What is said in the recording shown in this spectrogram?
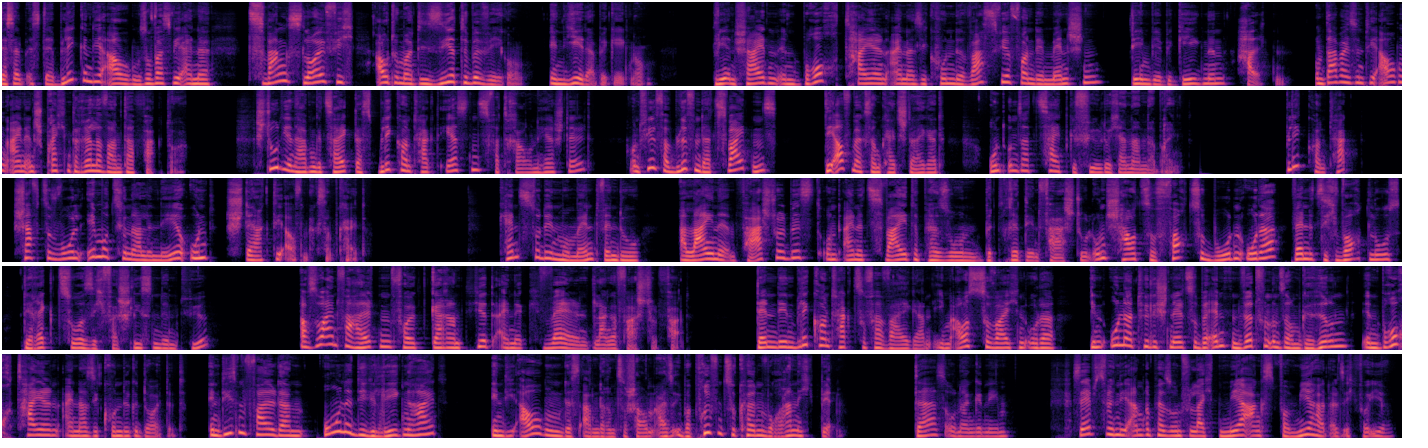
Deshalb ist der Blick in die Augen sowas wie eine zwangsläufig automatisierte Bewegung in jeder Begegnung. Wir entscheiden in Bruchteilen einer Sekunde, was wir von dem Menschen, dem wir begegnen, halten. Und dabei sind die Augen ein entsprechend relevanter Faktor. Studien haben gezeigt, dass Blickkontakt erstens Vertrauen herstellt und viel verblüffender zweitens die Aufmerksamkeit steigert und unser Zeitgefühl durcheinander bringt. Blickkontakt schafft sowohl emotionale Nähe und stärkt die Aufmerksamkeit. Kennst du den Moment, wenn du alleine im Fahrstuhl bist und eine zweite Person betritt den Fahrstuhl und schaut sofort zu Boden oder wendet sich wortlos direkt zur sich verschließenden Tür? Auf so ein Verhalten folgt garantiert eine quälend lange Fahrstuhlfahrt. Denn den Blickkontakt zu verweigern, ihm auszuweichen oder ihn unnatürlich schnell zu beenden, wird von unserem Gehirn in Bruchteilen einer Sekunde gedeutet. In diesem Fall dann ohne die Gelegenheit, in die Augen des anderen zu schauen, also überprüfen zu können, woran ich bin. Das ist unangenehm. Selbst wenn die andere Person vielleicht mehr Angst vor mir hat als ich vor ihr.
